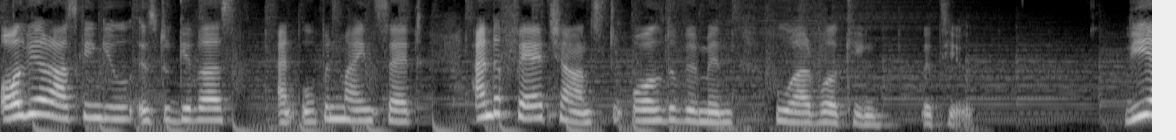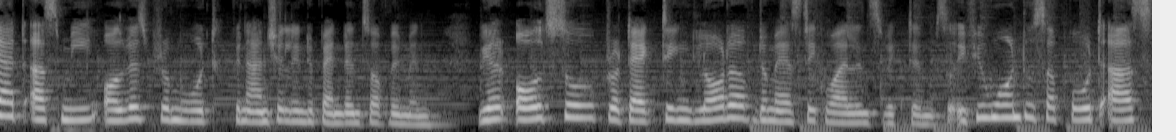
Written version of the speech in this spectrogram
All we are asking you is to give us an open mindset and a fair chance to all the women who are working with you. We at Asmee always promote financial independence of women. We are also protecting a lot of domestic violence victims. So if you want to support us,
